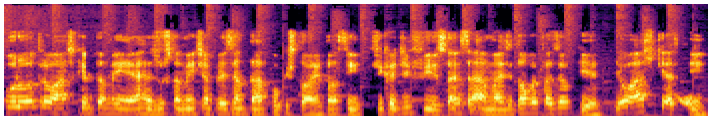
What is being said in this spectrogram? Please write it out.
Por outro, eu acho que ele também erra justamente em apresentar pouca história. Então, assim, fica difícil. Aí você, ah, mas então vai fazer o quê? Eu acho que, assim,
